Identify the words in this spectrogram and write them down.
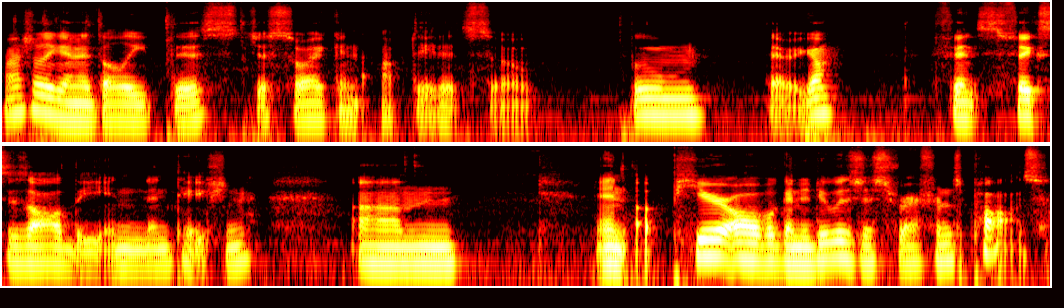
I'm actually gonna delete this just so I can update it. So boom, there we go. Fix, fixes all the indentation. Um, and up here, all we're gonna do is just reference pause.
